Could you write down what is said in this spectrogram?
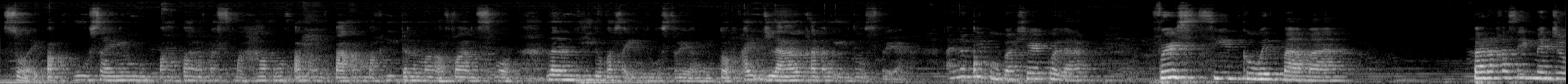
So, ipaghusay mo pa para mas mahabang panahon pa ang makita ng mga fans mo na nandito ka sa industriya ito. Kailangan ka ng industriya. Alam niyo po ba, share ko lang, first scene ko with mama, para kasi medyo,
